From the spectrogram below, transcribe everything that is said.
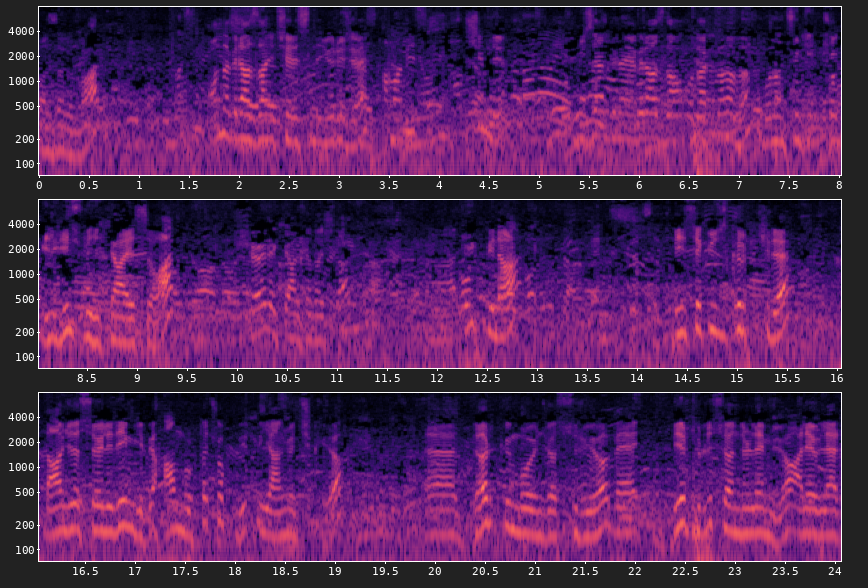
pazarı var. Onunla birazdan içerisinde yürüyeceğiz. Ama biz şimdi bu güzel binaya biraz daha odaklanalım. Bunun çünkü çok ilginç bir hikayesi var. Şöyle ki arkadaşlar, ilk bina 1842'de daha önce de söylediğim gibi Hamburg'da çok büyük bir yangın çıkıyor. 4 gün boyunca sürüyor ve bir türlü söndürülemiyor. Alevler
